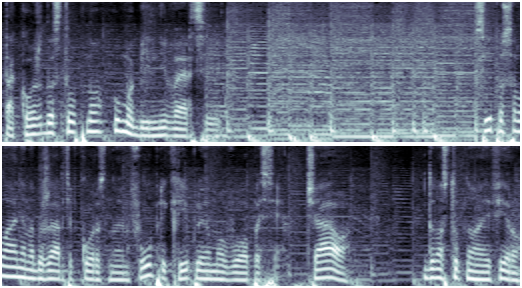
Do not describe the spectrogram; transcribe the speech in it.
Також доступно у мобільній версії. Всі посилання на бежартів корисну інфу прикріплюємо в описі. Чао! До наступного ефіру!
